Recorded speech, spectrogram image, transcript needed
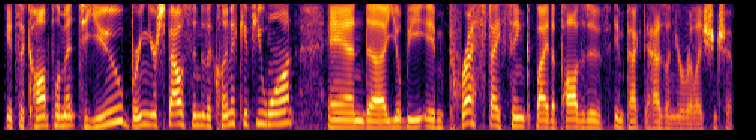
it's a compliment to you. Bring your spouse into the clinic if you want, and uh, you'll be impressed. I think by the positive impact it has on your relationship.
